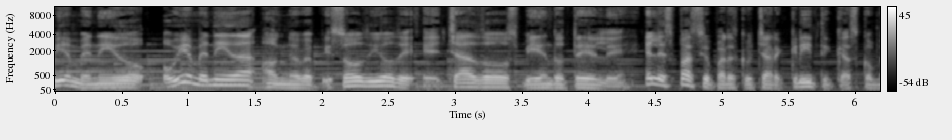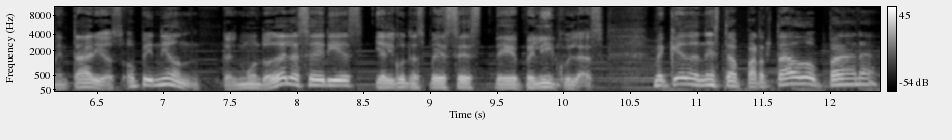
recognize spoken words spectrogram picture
Bienvenido o bienvenida a un nuevo episodio de Echados Viendo Tele, el espacio para escuchar críticas, comentarios, opinión del mundo de las series y algunas veces de películas. Me quedo en este apartado para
